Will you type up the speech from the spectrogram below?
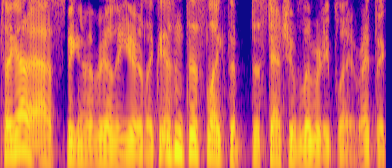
So I gotta ask, speaking of every other year, like isn't this like the, the Statue of Liberty play, right? The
